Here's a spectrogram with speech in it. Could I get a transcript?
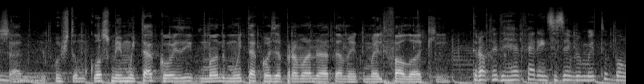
sabe? Eu costumo consumir muita coisa e mando muita coisa pra Manuel também, como ele falou aqui. Troca de referência, sempre muito bom.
